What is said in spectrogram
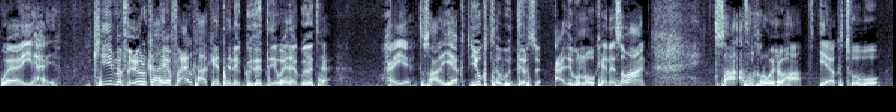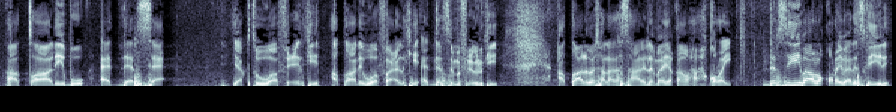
waayahay kii mafcuulka hayo faacilkaa keentayna gudade waa inaad gudataa haye tusaale yuktabu darsu cadi buu noogu keenay soomaan tusaale asalka wuxuu ahaa yaktubu aaalibu addarsa. Yaktubu waa ficilkii aaalibu waa faacilkii addarsa mafcuulkii. Aaalib meesha laga saaray lama yaqaan waxa wax qoray. Darsigii baa la qoray baa la iska yidhi.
